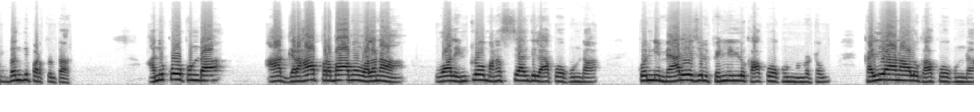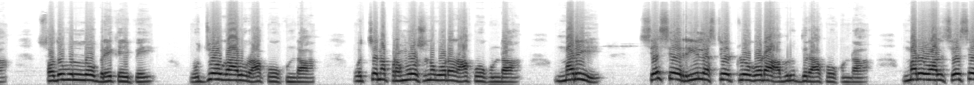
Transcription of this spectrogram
ఇబ్బంది పడుతుంటారు. అనుకోకుండా ఆ గ్రహ ప్రభావం వలన వాళ్ళ ఇంట్లో మనశ్శాంతి లేకోకుండా కొన్ని మ్యారేజీలు పెళ్ళిళ్ళు కాకోకుండా ఉండటం కళ్యాణాలు కాకోకుండా చదువుల్లో బ్రేక్ అయిపోయి ఉద్యోగాలు రాకోకుండా వచ్చిన ప్రమోషన్ కూడా రాకోకుండా మరి చేసే రియల్ ఎస్టేట్లో కూడా అభివృద్ధి రాకోకుండా మరి వాళ్ళు చేసే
